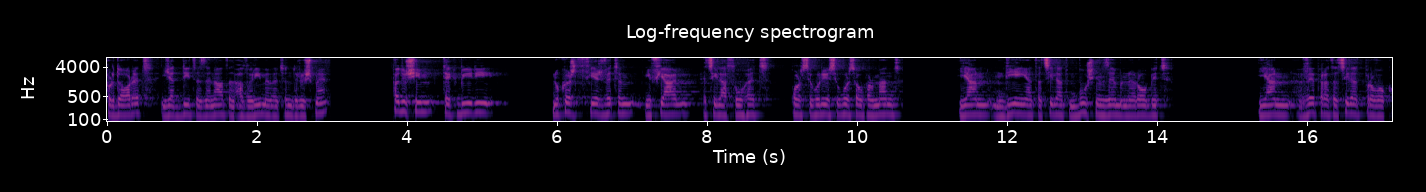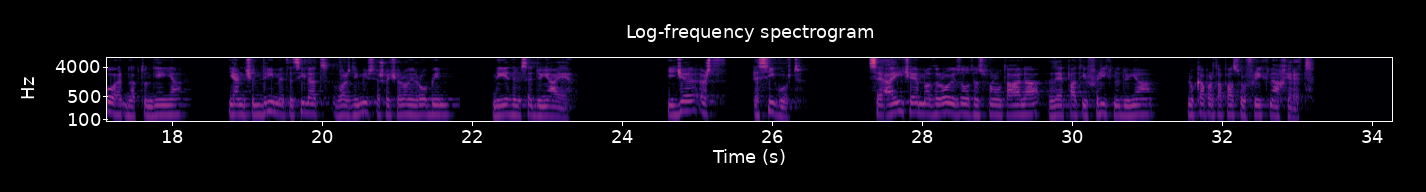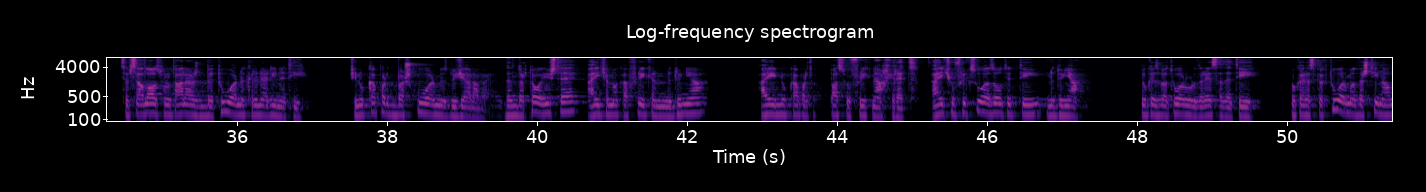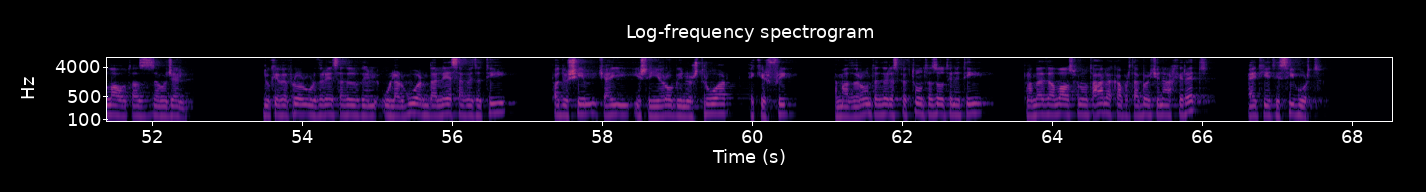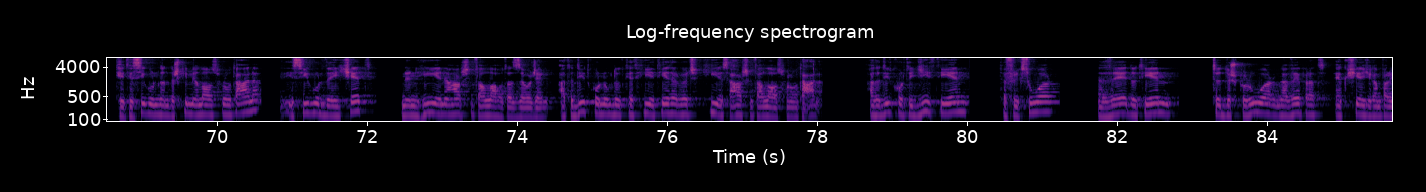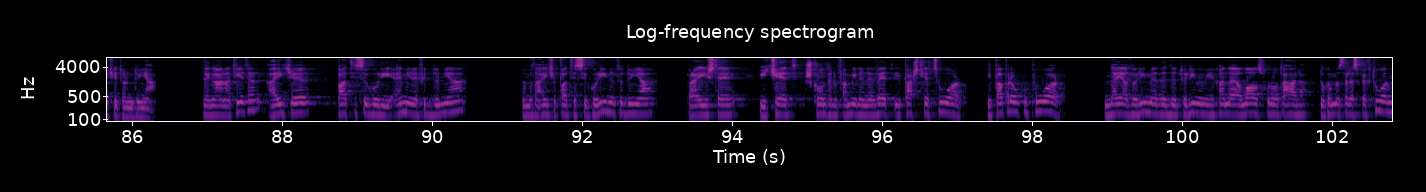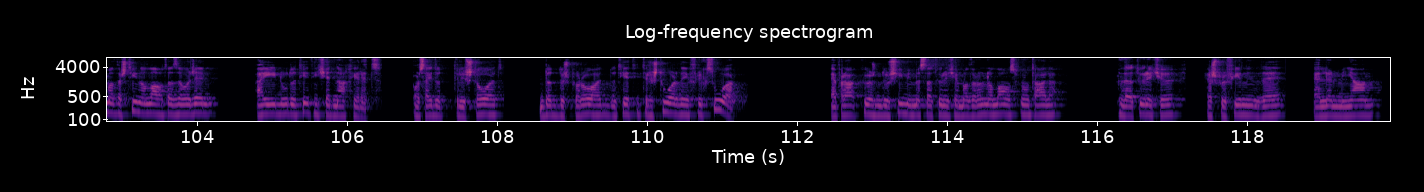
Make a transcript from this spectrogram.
Përdoret gjatë ditës dhe natës adhurimeve të ndryshme. Padyshim, tekbiri nuk është thjesht vetëm një fjalë e cila thuhet, por sigurisht sikurse u përmend, janë ndjenja të cilat mbushin zemrën e robit, janë vepra të cilat provokohen nga këto ndjenja, janë qëndrime të cilat vazhdimisht e shoqërojnë robin në jetën e kësaj dynjaje. Një gjë është e sigurt. Se ai që e madhëroi Zotin subhanahu wa ta'ala dhe e pati frikë në dynja, nuk ka për ta pasur frikë në ahiret. Sepse Allahu subhanahu wa ta'ala është betuar në krenarinë e tij, që nuk ka për të bashkuar mes dy gjërave, dhe ndër to ishte ai që më ka frikën në dynja, ai nuk ka për të pasur frikë në ahiret. Ai që iu frikësua Zotit të tij në dynja, duke zbatuar urdhëresat e tij, duke respektuar madhështinë e Allahut azza wa jall, duke vepruar urdhëresat dhe duke u larguar ndalesave të tij, pa dyshim që ai ishte një rob i nënshtruar, e kish frikë, e madhëronte dhe respektonte Zotin e tij, prandaj dhe Allahu subhanahu wa ta'ala ka për ta bërë që në ahiret ai të jetë i sigurt, të jetë i sigurt nga ndëshkimi i Allahut subhanahu wa ta'ala, i sigurt dhe i qetë nën hijen e Arshit të Allahut azza wa jall, atë ditë kur nuk do të ketë hije tjetër veç hijes së Arshit të Allahut subhanahu wa ta'ala, atë ditë kur të gjithë të jenë të frikësuar dhe do të jenë të dëshpëruar nga veprat e këqija që kanë paraqitur në dynja. Dhe nga ana tjetër, ai që pati siguri emine fid dunja, domethënë ai që pati siguri në këtë dynja, pra ai ishte i qetë, shkonte në familjen e vet, i pashqetësuar, i papreokupuar ndaj adhurimeve dhe detyrimeve që ka ndaj Allahut subhanahu wa taala, duke mos respektuar madhështinë e Allahut azza wa jall, ai nuk do të jetë i qetë në ahiret, porse ai do të trishtohet do të dëshpërohet, do të jetë i trishtuar dhe i frikësuar. E pra, ky është ndryshimi mes atyre që e madhërojnë Allahun subhanahu wa taala dhe atyre që e shpërfillin dhe e lënë mënjanë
